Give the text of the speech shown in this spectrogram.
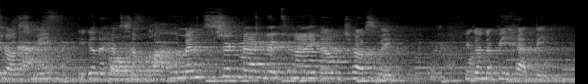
trust me, you're gonna have some compliments. Trick magnet tonight. No, trust me, you're gonna be happy.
